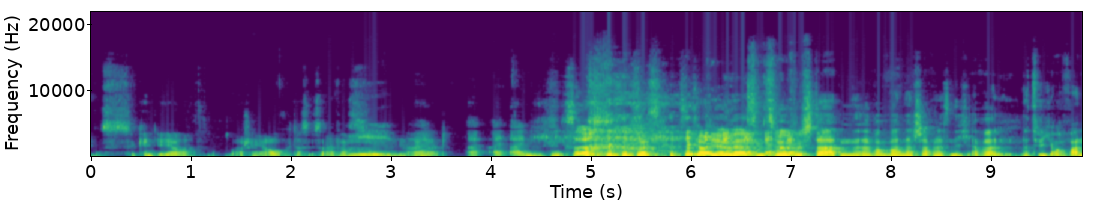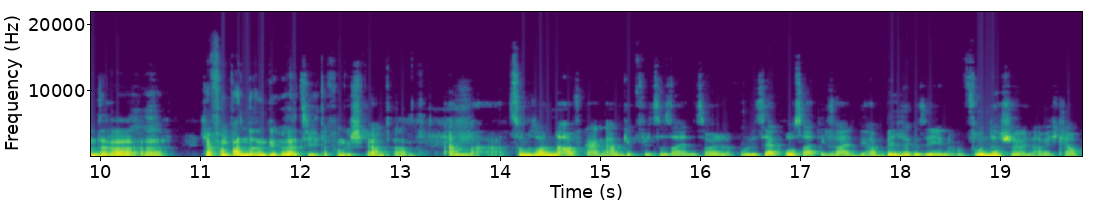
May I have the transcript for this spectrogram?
Das kennt ihr ja wahrscheinlich auch. Das ist einfach Nee, ein Highlight. E e eigentlich nicht so. Was? Ich glaube, wir haben ja erst um 12 Uhr starten, äh, beim Wandern schaffen wir das nicht, aber natürlich auch Wanderer. Ich habe von Wanderern gehört, die davon geschwärmt haben. am, zum Sonnenaufgang am Gipfel zu sein, soll wohl sehr großartig Ja. sein. Wir haben Bilder gesehen, wunderschön, aber ich glaube,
